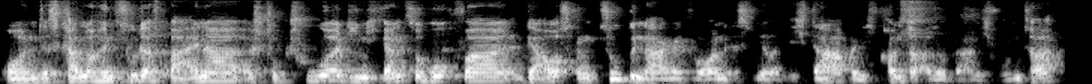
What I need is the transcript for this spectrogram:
Und es kam noch hinzu, dass bei einer Struktur, die nicht ganz so hoch war, der Ausgang zugenagelt worden ist, während ich da bin. Ich konnte also gar nicht runter.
